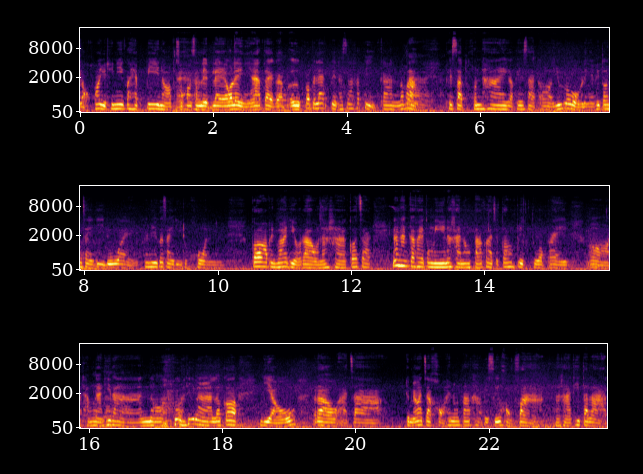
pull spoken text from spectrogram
หรอกเพราะอยู่ที่นี่ก็แฮปปี้เนาะประสบความสำเร็จแล้วอะไรอย่างเงี้ยแต่แบบเออก็ไปแลกเปลี่ยนทัศนคติกันระหว่างได้ครับเภสัชคนไทยกับเภสัชเอ่อยุโรปอะไรเงี้ยพี่ต้นใจดีด้วย เพื่อนนี่ก็ใจดีทุกคน ก็เป็นว่าเดี๋ยวเรานะคะ ก็จะนั่งทานกาแฟตรงนี้นะคะ น้องตาก็อาจจะต้องปลีกตัวไปเอ่อทำงานที่ร้านเนาะที่ร้านแล้วก็เดี๋ยวเราอาจจะถึงแม้ว่าจะขอให้น้องตาพาไปซื้อของฝากนะคะ ที่ตลาด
